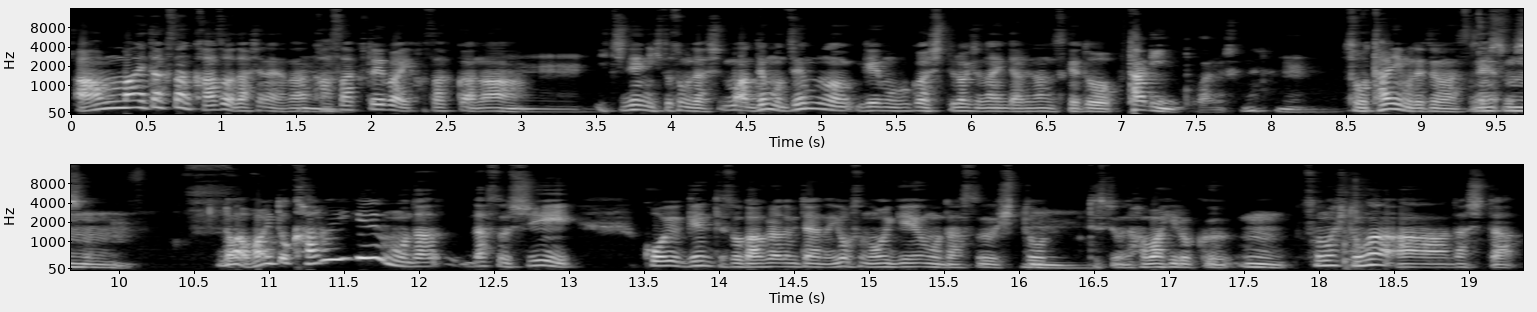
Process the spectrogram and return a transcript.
あんまりたくさん数は出してないかな。うん、佳作といえば佳作かな。一、年に一つも出し、まあでも全部のゲームを僕は知ってるわけじゃないんであれなんですけど。タリンとかありますよね。そう、タリンも出てますね。そうそうそう、うん、だから割と軽いゲームもだ出すし、こういうゲンテスとガーグラードみたいな要素の多いゲームを出す人ですよね。幅広く。うん。その人があ出した。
